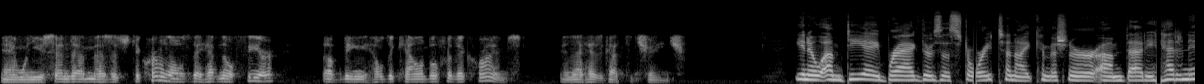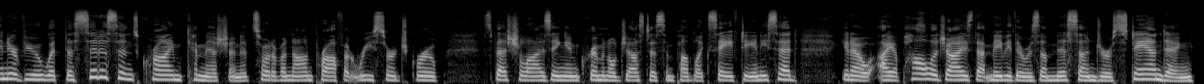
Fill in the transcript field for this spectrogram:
And when you send that message to criminals, they have no fear of being held accountable for their crimes, and that has got to change. You know, um, DA Bragg, there's a story tonight, Commissioner, um, that he had an interview with the Citizens Crime Commission. It's sort of a nonprofit research group specializing in criminal justice and public safety. And he said, you know, I apologize that maybe there was a misunderstanding.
